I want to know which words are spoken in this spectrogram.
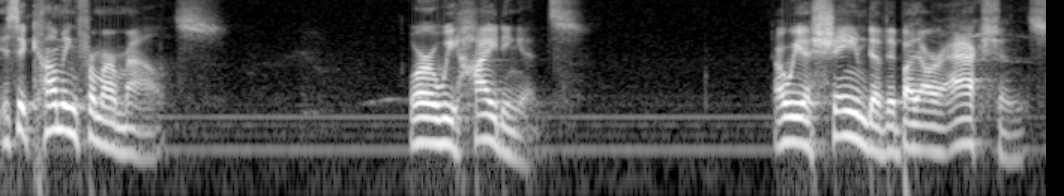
Is it coming from our mouths? Or are we hiding it? Are we ashamed of it by our actions?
